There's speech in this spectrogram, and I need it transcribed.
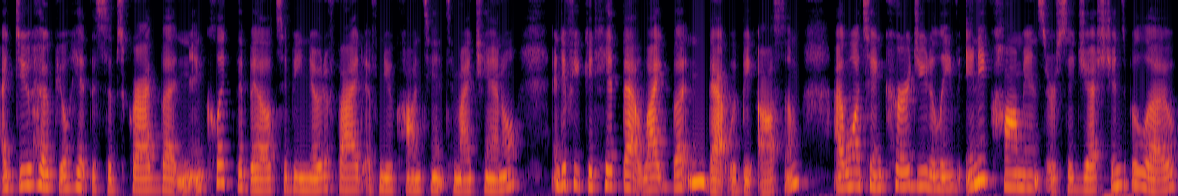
I do hope you'll hit the subscribe button and click the bell to be notified of new content to my channel. And if you could hit that like button, that would be awesome. I want to encourage you to leave any comments or suggestions below.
